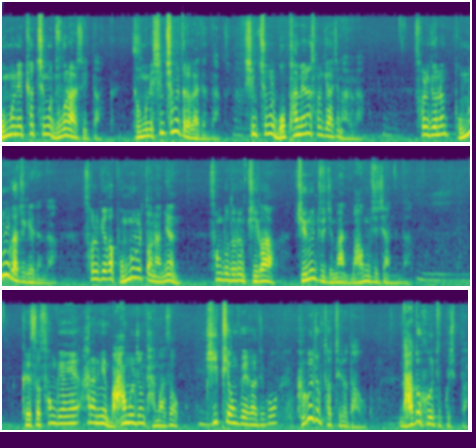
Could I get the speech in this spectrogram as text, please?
본문의 표층은 누구나 할 수 있다. 본문의 심층을 들어가야 된다. 심층을 못 파면은 설교하지 말아라. 설교는 본문을 가지고 해야 된다. 설교가 본문을 떠나면 성도들은 귀가 귀는 주지만 마음은 주지 않는다. 그래서 성경에 하나님의 마음을 좀 담아서 깊이 연구해가지고 그걸 좀 터뜨려다오. 나도 그걸 듣고 싶다.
